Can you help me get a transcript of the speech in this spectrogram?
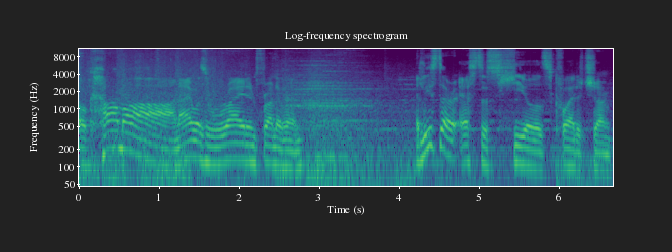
Oh, come on! I was right in front of him. At least our Estus heals quite a chunk.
